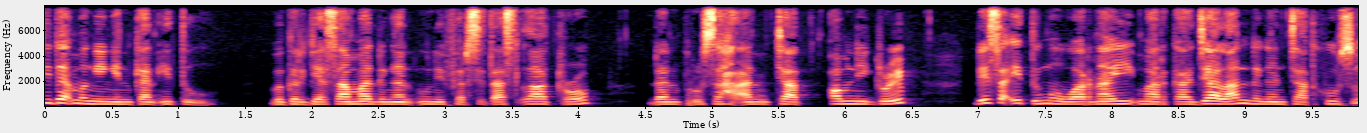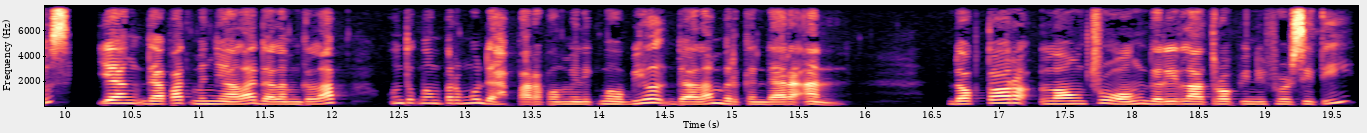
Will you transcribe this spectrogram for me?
tidak menginginkan itu. Bekerja sama dengan Universitas Latrobe dan perusahaan cat Omnigrip, desa itu mewarnai marka jalan dengan cat khusus yang dapat menyala dalam gelap untuk mempermudah para pemilik mobil dalam berkendaraan. Dr. Long Truong dari Latrobe University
